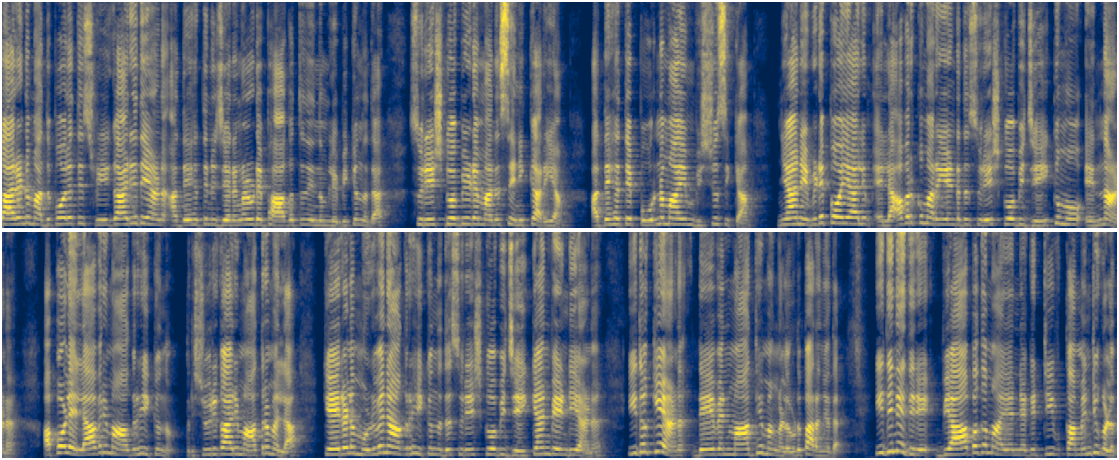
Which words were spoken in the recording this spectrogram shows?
കാരണം അതുപോലത്തെ സ്വീകാര്യതയാണ് അദ്ദേഹത്തിന് ജനങ്ങളുടെ ഭാഗത്തു നിന്നും ലഭിക്കുന്നത്. സുരേഷ് ഗോപിയുടെ മനസ്സ് എനിക്കറിയാം. അദ്ദേഹത്തെ പൂർണമായും വിശ്വസിക്കാം. ഞാൻ എവിടെ പോയാലും എല്ലാവർക്കും അറിയേണ്ടത് സുരേഷ് ഗോപി ജയിക്കുമോ എന്നാണ്. അപ്പോൾ എല്ലാവരും ആഗ്രഹിക്കുന്നു. തൃശ്ശൂരുകാർ മാത്രമല്ല കേരളം മുഴുവൻ ആഗ്രഹിക്കുന്നത് സുരേഷ് ഗോപി ജയിക്കാൻ വേണ്ടിയാണ്. ഇതൊക്കെയാണ് ദേവൻ മാധ്യമങ്ങളോട് പറഞ്ഞത്. ഇതിനെതിരെ വ്യാപകമായ നെഗറ്റീവ് കമന്റുകളും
